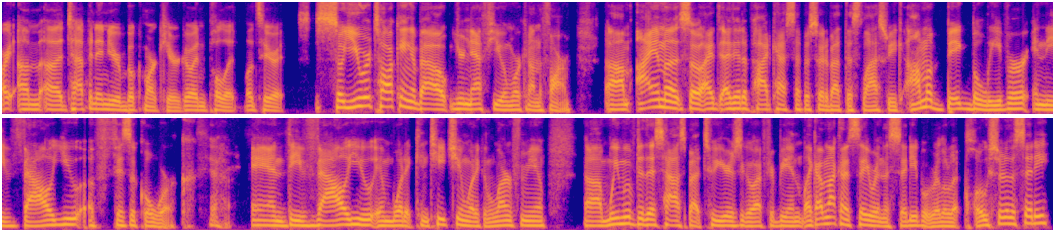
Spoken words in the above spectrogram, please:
All right, I'm uh, tapping into your bookmark here. Go ahead and pull it. Let's hear it. So you were talking about your nephew and working on the farm. Um, I am a so I, I did a podcast episode about this last week. I'm a big believer in the value of physical work. Yeah and the value in what it can teach you and what it can learn from you. Um, we moved to this house about two years ago after being like, I'm not going to say we're in the city, but we're a little bit closer to the city.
